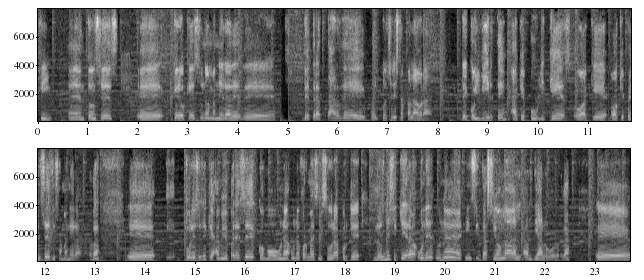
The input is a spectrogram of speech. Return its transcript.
fin. Entonces, creo que es una manera de, de tratar de, ¿cuál sería esta palabra? De cohibirte a que publiques o a que, o a que penses de esa manera, ¿verdad? Eh, por eso es de que a mí me parece como una, una forma de censura porque no es ni siquiera una, una incitación al, al, diálogo, ¿verdad? Eh,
